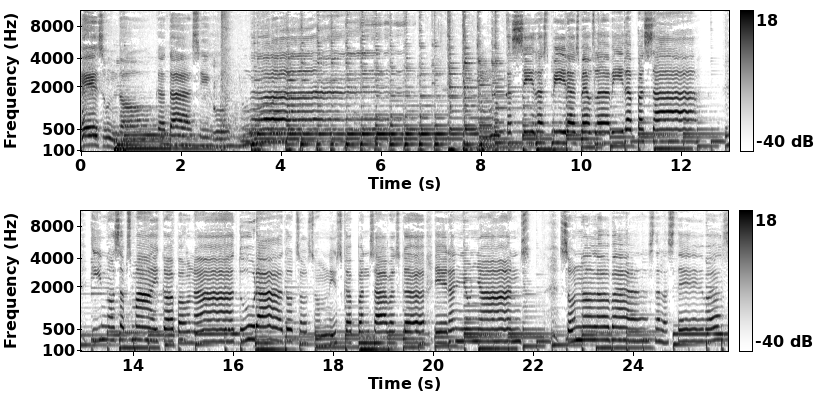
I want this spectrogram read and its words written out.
És un do que t'ha sigut Dubtes si respires, veus la vida passar saps mai cap a on aturar tots els somnis que pensaves que eren llunyans són a l'abast de les teves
